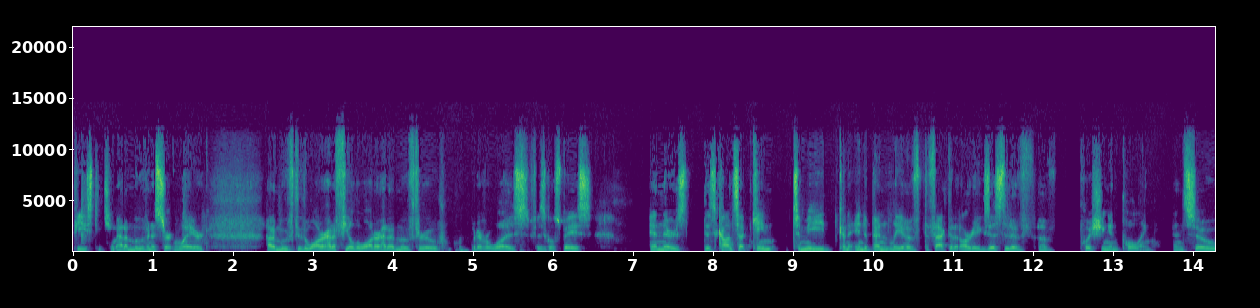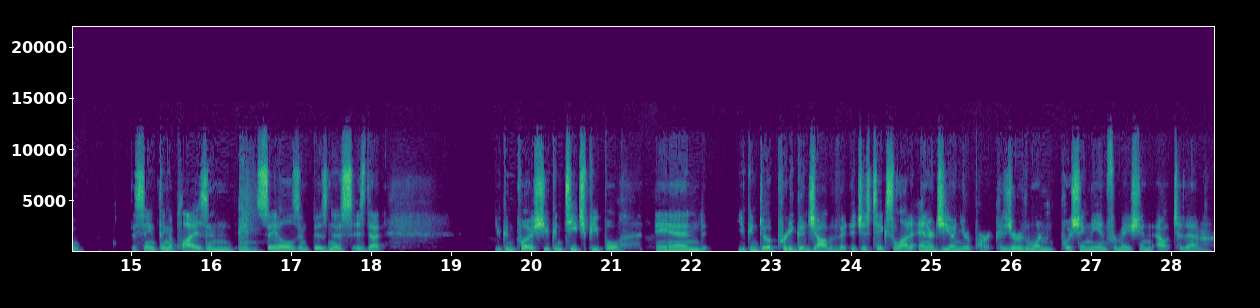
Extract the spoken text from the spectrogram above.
piece, teaching them how to move in a certain way or how to move through the water, how to feel the water, how to move through whatever it was, physical space. And there's this concept came to me kind of independently of the fact that it already existed of of pushing and pulling. And so the same thing applies in in sales and business is that you can push you can teach people and you can do a pretty good job of it. It just takes a lot of energy on your part because you're the one pushing the information out to them.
